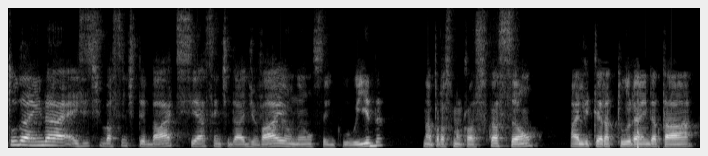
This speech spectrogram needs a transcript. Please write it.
Tudo ainda existe bastante debate se essa entidade vai ou não ser incluída na próxima classificação, a literatura ainda está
